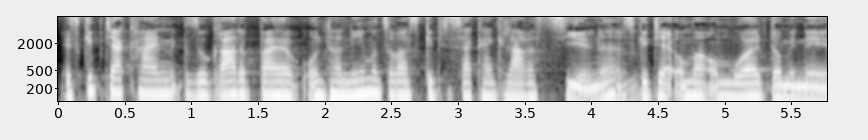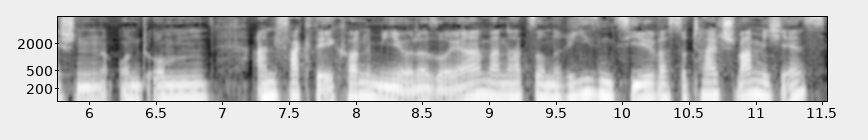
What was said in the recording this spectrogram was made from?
es gibt ja kein, so gerade bei Unternehmen und sowas gibt es ja kein klares Ziel. Ne? Mhm. Es geht ja immer um World Domination und um Unfuck the Economy oder so. Ja, man hat so ein Riesenziel, was total schwammig ist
